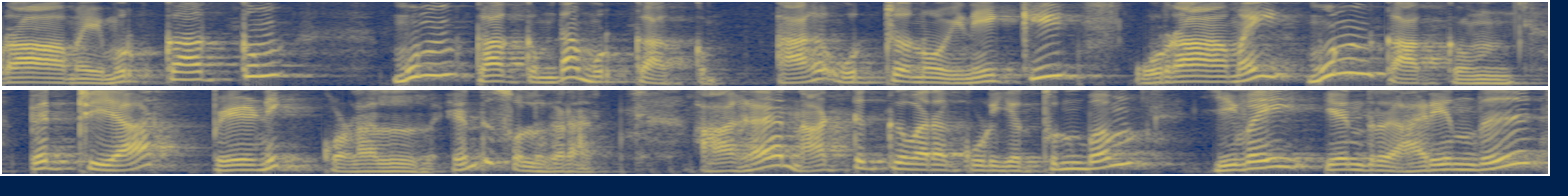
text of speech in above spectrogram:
உறாமை முற்காக்கும் முன் காக்கும் தான் முற்காக்கும். ஆக உற்ற நோய் நீக்கி உறாமை முன் காக்கும். பெற்றியார் பேணிக் கொளல் என்று சொல்லுகிறார். ஆக நாட்டுக்கு வரக்கூடிய துன்பம் இவை என்று அறிந்து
